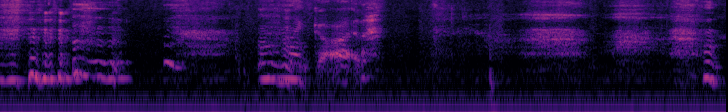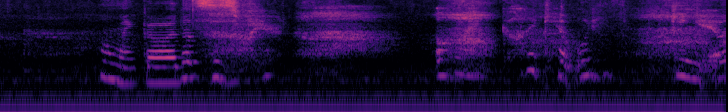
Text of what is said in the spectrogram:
Oh. Oh my god. Oh my god, this is weird. oh my god, I can't believe he's fucking you.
